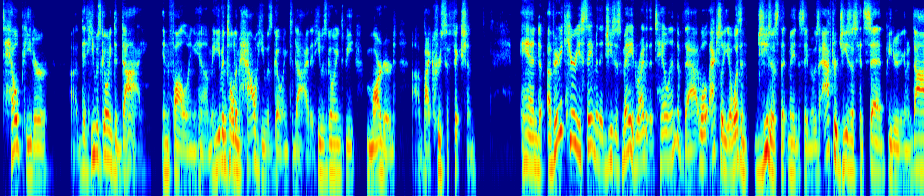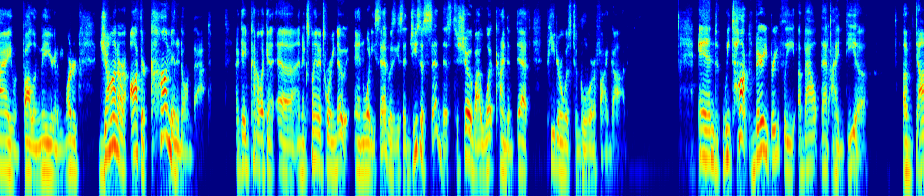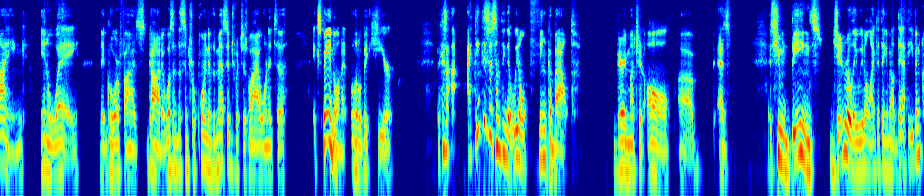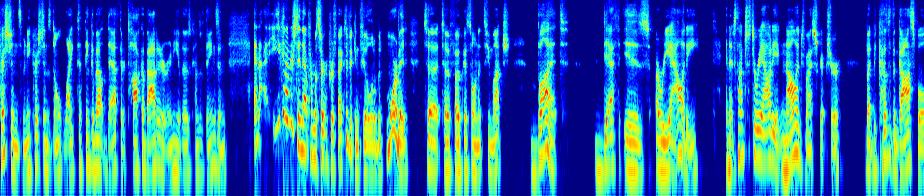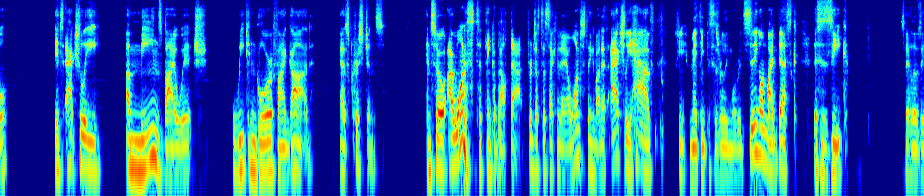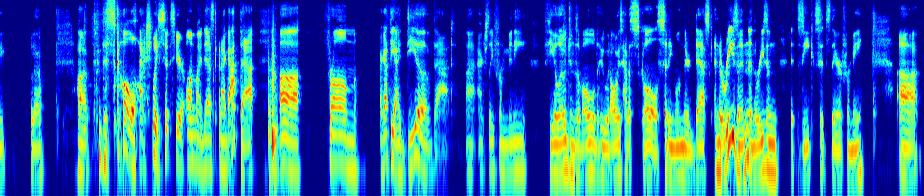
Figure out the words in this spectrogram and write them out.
tell Peter uh, that he was going to die in following him. He even told him how he was going to die, that he was going to be martyred uh, by crucifixion. And a very curious statement that Jesus made right at the tail end of that. Well, actually, it wasn't Jesus that made the statement. It was after Jesus had said, Peter, you're going to die. Following me, you're going to be martyred. John, our author, commented on that I gave kind of like a, uh, an explanatory note, and what he said was he said Jesus said this to show by what kind of death Peter was to glorify God. And we talked very briefly about that idea of dying in a way that glorifies God. It wasn't the central point of the message, which is why I wanted to expand on it a little bit here. Because I, I think this is something that we don't think about very much at all uh, as as human beings, generally, we don't like to think about death. Even Christians, many Christians don't like to think about death or talk about it or any of those kinds of things. And and you can understand that from a certain perspective. It can feel a little bit morbid to to focus on it too much, but death is a reality, and it's not just a reality acknowledged by Scripture, but because of the gospel, it's actually a means by which we can glorify God as Christians. And so I want us to think about that for just a second today. I want us to think about it. I actually have, you may think this is really morbid, sitting on my desk. This is Zeke. Say hello, Zeke. Hello. Uh, this skull actually sits here on my desk, and I got that uh, from, I got the idea of that uh, actually from many theologians of old who would always have a skull sitting on their desk. And the reason, and the reason that Zeke sits there for me, uh,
